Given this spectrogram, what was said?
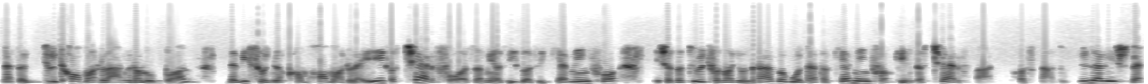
mert hogy hamar lángra lobban, de viszonylag hamar leég. A cserfa az, ami az igazi keményfa, és az a tölgyfa nagyon drága volt, tehát a keményfaként a cserfát használtuk tüzelésre,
